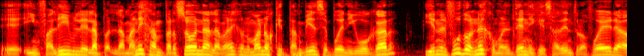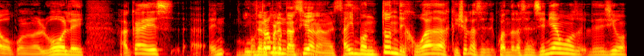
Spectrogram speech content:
eh, infalible, la, la manejan personas, la manejan humanos que también se pueden equivocar. Y en el fútbol no es como en el tenis, que es adentro o afuera, o con el vóley. Acá es... eh, en- Interpretación a veces. Hay un montón de jugadas que yo las, cuando las enseñamos, le decimos,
